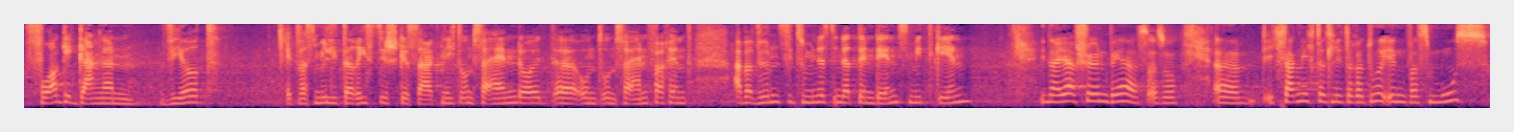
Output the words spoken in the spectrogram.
vorgegangen wird, etwas militaristisch gesagt, nicht und, äh, und, und vereinfachend, aber würden Sie zumindest in der Tendenz mitgehen? Naja, schön wäre es. Also äh, ich sage nicht, dass Literatur irgendwas muss,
